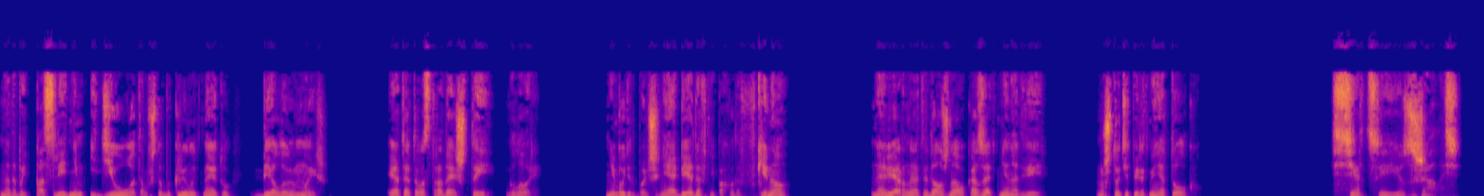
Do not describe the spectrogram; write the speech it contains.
Надо быть последним идиотом, чтобы клюнуть на эту белую мышь. И от этого страдаешь ты, Глори. Не будет больше ни обедов, ни походов в кино. Наверное, ты должна указать мне на дверь. Ну что теперь от меня толку? Сердце ее сжалось.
